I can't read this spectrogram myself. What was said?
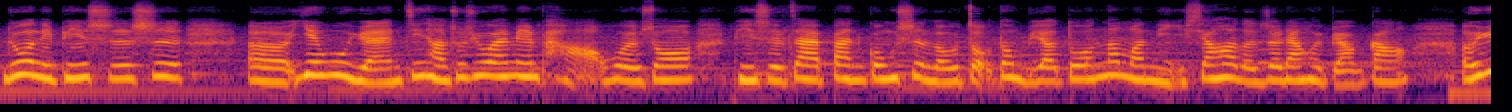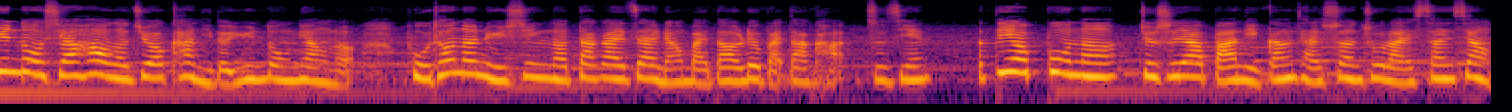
如果你平时是呃业务员，经常出去外面跑，或者说平时在办公室楼走动比较多，那么你消耗的热量会比较高。而运动消耗呢，就要看你的运动量了。普通的女性呢，大概在两百到六百大卡之间。第二步呢，就是要把你刚才算出来三项。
